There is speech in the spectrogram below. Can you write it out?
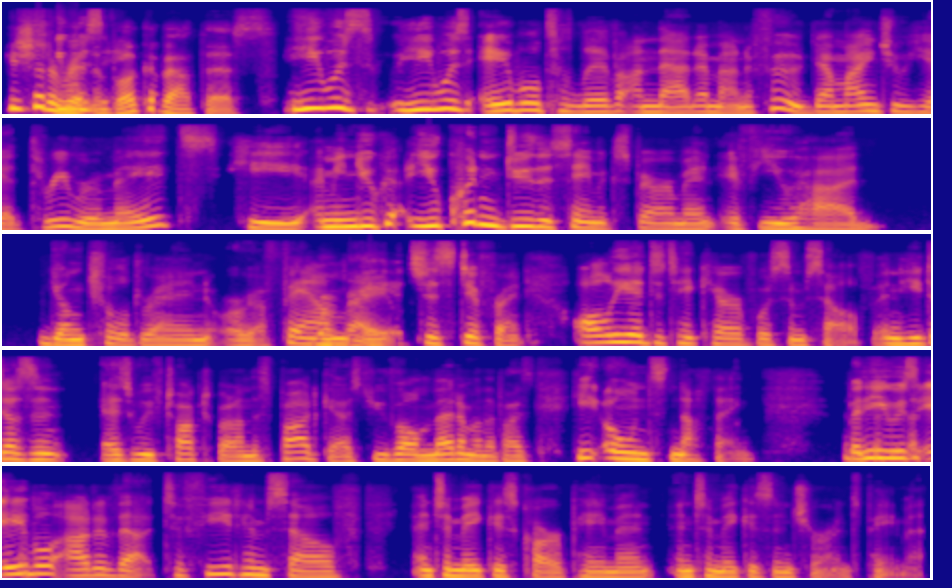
He should have he written was- a book about this. he was he was able to live on that amount of food. Now mind you he had three roommates. He i mean you you couldn't do the same experiment if you had young children or a family. Right. it's just different. All he had to take care of was himself. And he doesn't as we've talked about on this podcast you've all met him on the podcast he owns nothing. But he was able out of that to feed himself and to make his car payment and to make his insurance payment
